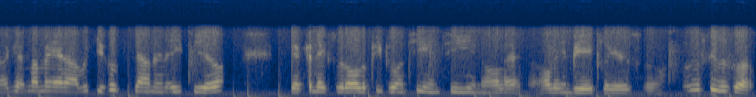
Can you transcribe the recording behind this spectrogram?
I got my man uh, Ricky Hooks down in ATL that connects with all the people on TNT and all that, all the NBA players. So we'll see what's up.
